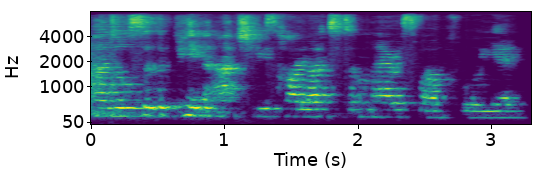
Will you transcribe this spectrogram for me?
and also the pin actually is highlighted on there as well for you.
